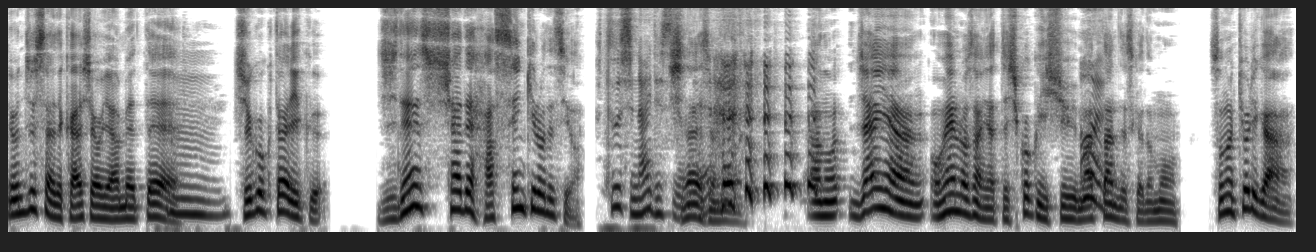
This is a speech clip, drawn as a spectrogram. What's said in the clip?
40歳で会社を辞めて、えうん。中国大陸、自転車で8000キロですよ。普通しないですしよね。ないですよね。あの、ジャイアン、お遍路さんやって四国一周回ったんですけども、その距離が、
